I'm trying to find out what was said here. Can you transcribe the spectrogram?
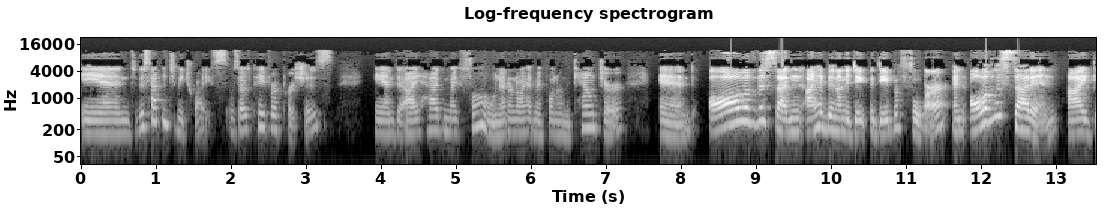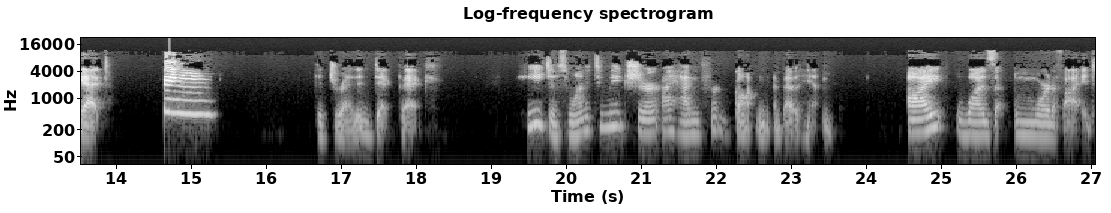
And this happened to me twice. I was about to pay for a purchase and I had my phone. I don't know. I had my phone on the counter and all of the sudden, I had been on a date the day before, and all of a sudden, I get bing, the dreaded dick pic. He just wanted to make sure I hadn't forgotten about him. I was mortified.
